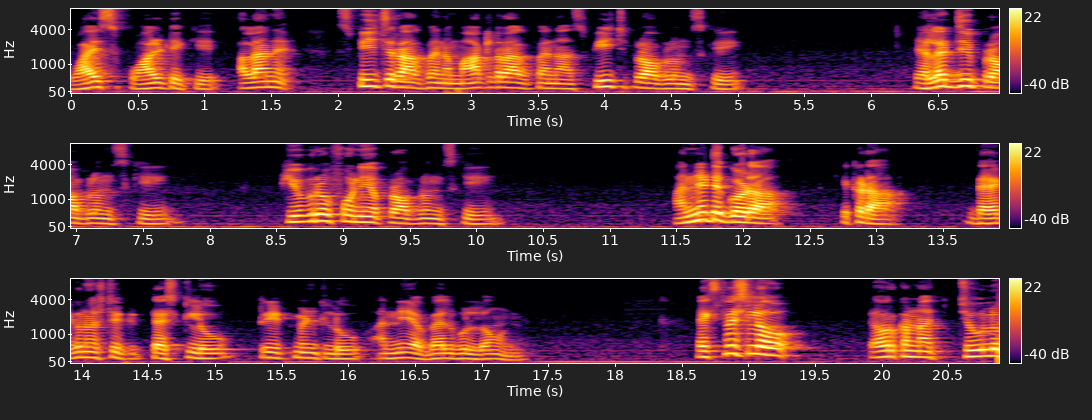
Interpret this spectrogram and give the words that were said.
వాయిస్ క్వాలిటీకి అలానే స్పీచ్ రాకపోయినా మాటలు రాకపోయినా స్పీచ్ ప్రాబ్లమ్స్కి ఎలర్జీ ప్రాబ్లమ్స్కి ప్యూబ్రోఫోనియా ప్రాబ్లమ్స్కి అన్నిటికి కూడా ఇక్కడ డయాగ్నోస్టిక్ టెస్ట్లు ట్రీట్మెంట్లు అన్నీ అవైలబుల్లో ఉన్నాయి. ఎక్స్పెషల్లో ఎవరికన్నా చెవులో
